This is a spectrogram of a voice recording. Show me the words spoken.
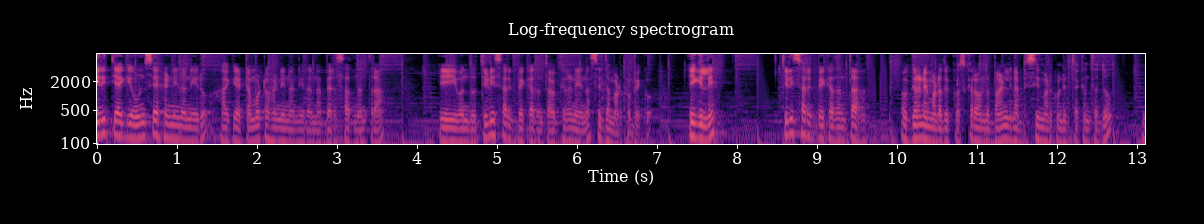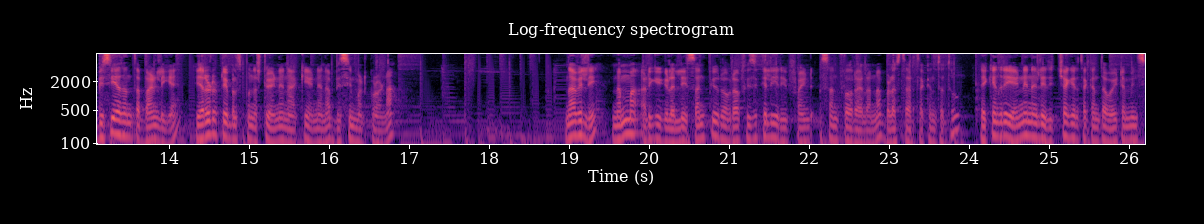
ಈ ರೀತಿಯಾಗಿ ಹುಣಸೆ ಹಣ್ಣಿನ ನೀರು ಹಾಗೆ ಟೊಮೊಟೊ ಹಣ್ಣಿನ ನೀರನ್ನು ಬೆರೆಸಾದ ನಂತರ ಈ ಒಂದು ತಿಳಿ ಸಾರಿಗೆ ಬೇಕಾದಂಥ ಒಗ್ಗರಣೆಯನ್ನು ಸಿದ್ಧ ಮಾಡ್ಕೋಬೇಕು. ಈಗಿಲ್ಲಿ ತಿಳಿ ಸಾರಿಗೆ ಬೇಕಾದಂಥ ಒಗ್ಗರಣೆ ಮಾಡೋದಕ್ಕೋಸ್ಕರ ಒಂದು ಬಾಣಲಿನ ಬಿಸಿ ಮಾಡ್ಕೊಂಡಿರ್ತಕ್ಕಂಥದ್ದು. ಬಿಸಿಯಾದಂಥ ಬಾಣಲಿಗೆ ಎರಡು ಟೇಬಲ್ ಸ್ಪೂನಷ್ಟು ಎಣ್ಣೆನ ಹಾಕಿ ಎಣ್ಣೆನ ಬಿಸಿ ಮಾಡ್ಕೊಳ್ಳೋಣ. ನಾವಿಲ್ಲಿ ನಮ್ಮ ಅಡುಗೆಗಳಲ್ಲಿ ಸನ್ಪ್ಯೂರ್ ಅವರ ಫಿಸಿಕಲಿ ರಿಫೈನ್ಡ್ ಸನ್ಫ್ಲವರ್ ಆಯಿಲನ್ನು ಬಳಸ್ತಾ ಇರ್ತಕ್ಕಂಥದ್ದು. ಏಕೆಂದರೆ ಎಣ್ಣೆನಲ್ಲಿ ರಿಚ್ ಆಗಿರತಕ್ಕಂಥ ವೈಟಮಿನ್ಸ್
